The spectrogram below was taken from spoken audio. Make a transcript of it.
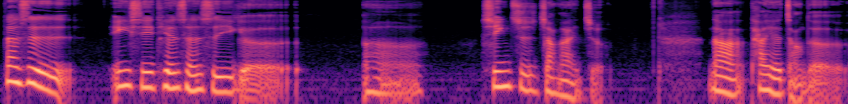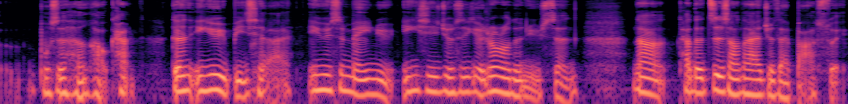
但是英熙天生是一个呃心智障碍者，那她也长得。不是很好看，跟英玉比起来，英玉是美女，英熙就是一个肉肉的女生。那她的智商大概就在八岁，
